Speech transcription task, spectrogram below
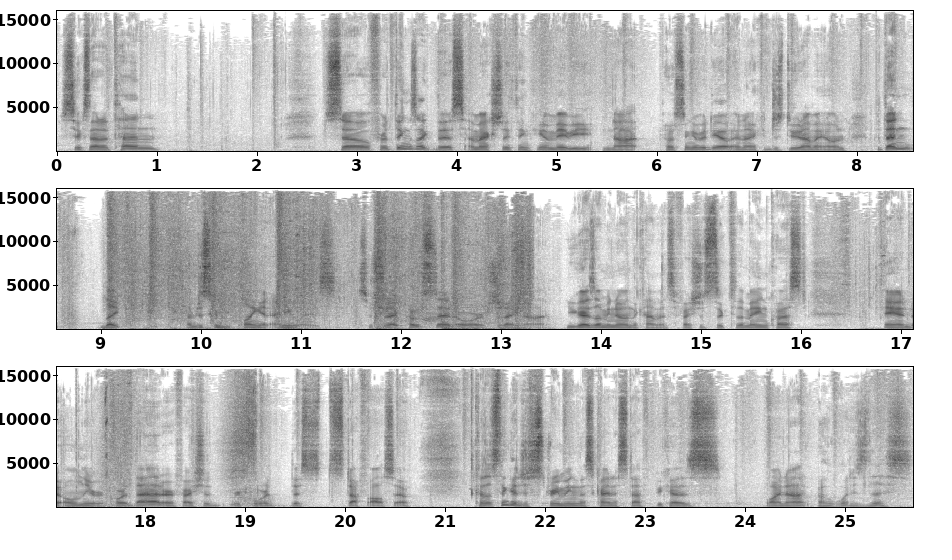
oh. Six out of ten. So for things like this, I'm actually thinking of maybe not posting a video and I could just do it on my own. But then, like, I'm just going to be playing it anyways. So should I post it or should I not? You guys let me know in the comments if I should stick to the main quest and only record that or if I should record this stuff also. Because I was thinking of just streaming this kind of stuff because why not? Oh, what is this?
